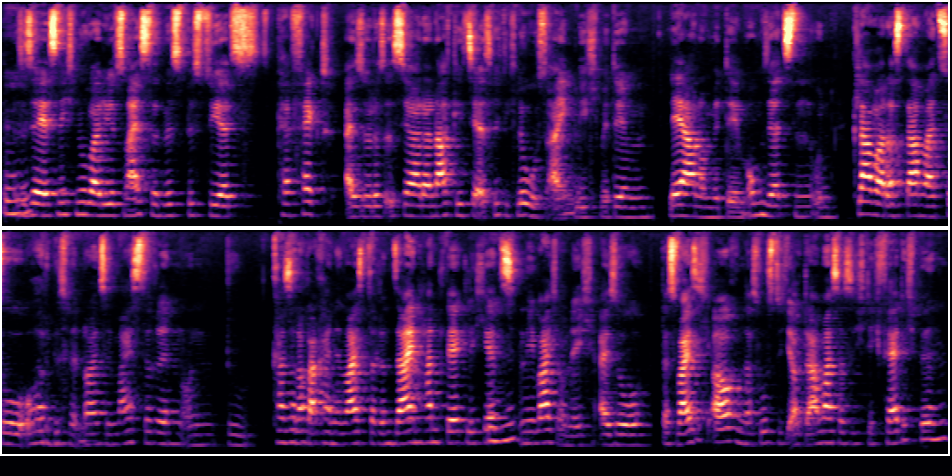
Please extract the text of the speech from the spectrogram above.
Es ist ja jetzt nicht nur, weil du jetzt Meister bist, bist du jetzt perfekt. Also das ist ja, danach geht es ja erst richtig los eigentlich mit dem Lernen und mit dem Umsetzen. Und klar war das damals so, oh, du bist mit 19 Meisterin und du kannst ja noch gar keine Meisterin sein, handwerklich jetzt. Mhm. Nee, war ich auch nicht. Also das weiß ich auch und das wusste ich auch damals, dass ich nicht fertig bin.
